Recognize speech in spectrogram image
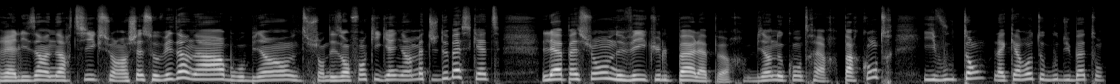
réaliser un article sur un chat sauvé d'un arbre ou bien sur des enfants qui gagnent un match de basket. Léa Passion ne véhicule pas la peur, bien au contraire. Par contre, il vous tend la carotte au bout du bâton.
